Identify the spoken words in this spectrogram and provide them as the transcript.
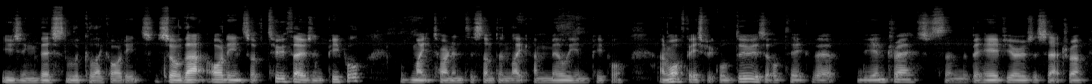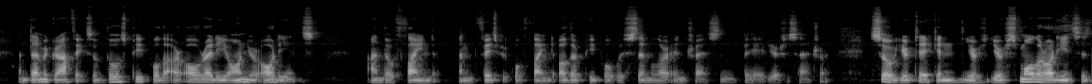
using this lookalike audience. So that audience of 2,000 people might turn into something like a million people. And what Facebook will do is it'll take the, the interests and the behaviors, etc., and demographics of those people that are already on your audience, and they'll find, and Facebook will find other people with similar interests and behaviors, etc. So you're taking your your smaller audiences,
